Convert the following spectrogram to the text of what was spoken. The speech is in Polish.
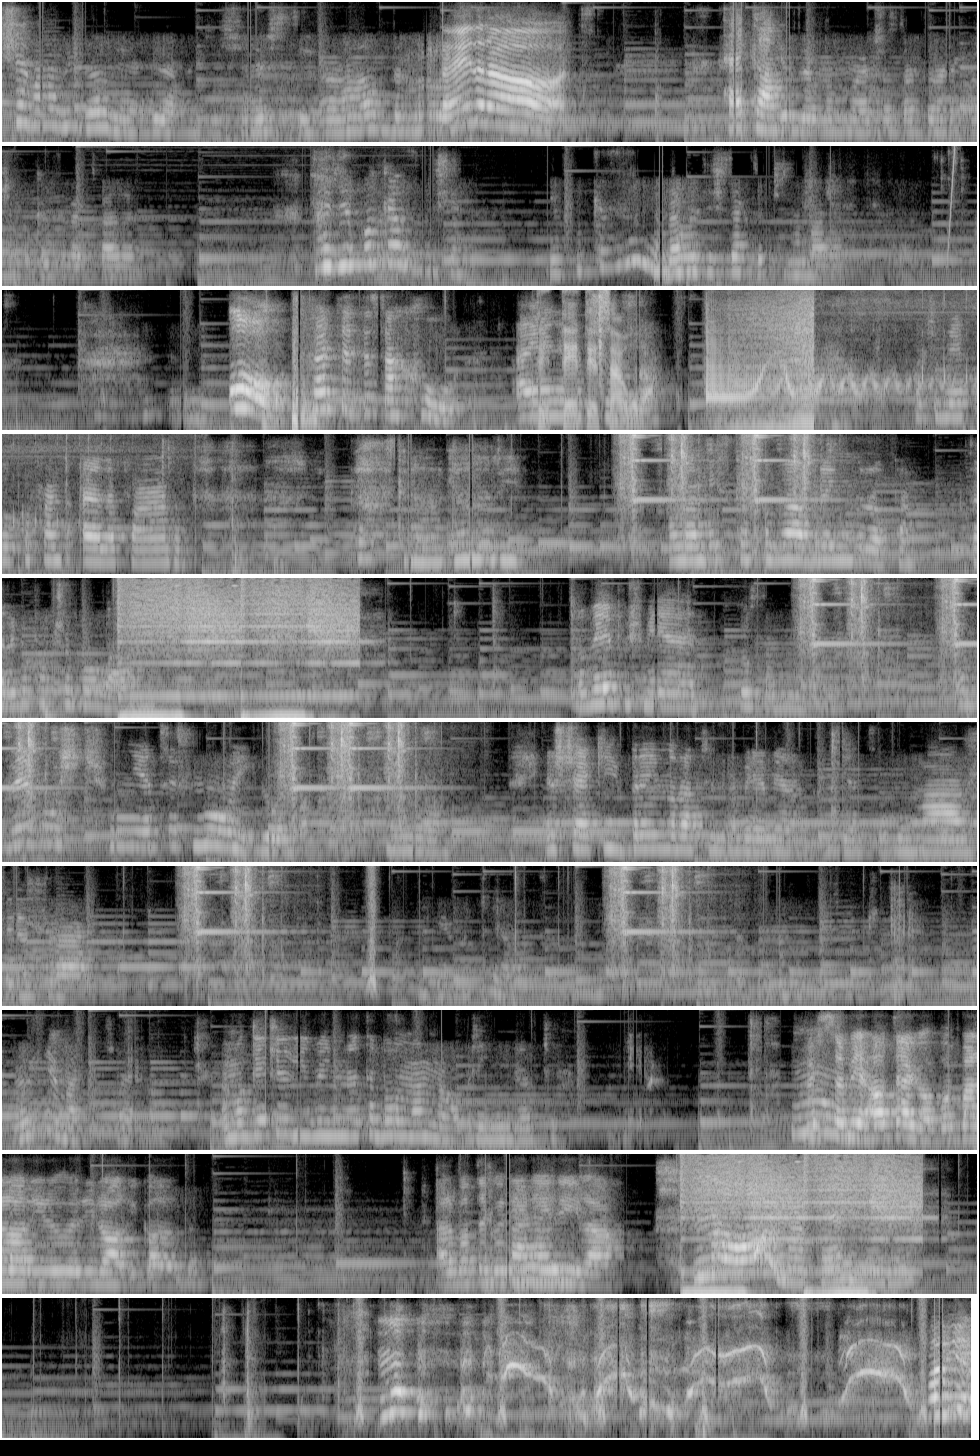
Siema widzowie, gramy dzisiaj z Brain. Brainrot! Hejka. Jest ze mną moja siostra, która nie może pokazywać twarzy. No nie pokazuj się. Nie pokazuj. Nawet jeśli tak, to ci zamarzę. O! Tety ty sahur. A Ty, ty, ty, potrzebuję. Saura. Potrzebuję kokosant, elefant. Ona mi skasowała Brainrota, którego potrzebowałam. No wypuść mnie. Zostaw mnie. No wypuść mnie, to jest. No. Jeszcze jakiś Brainroty no bo ja miałam więcej. Masz jeszcze... Nie wiem, ja mam. No już nie ma niczego. A mogę jakiegoś Brainrota, bo mam mało Brainrotów. Weź sobie o tego, bo balori loli loli gold. Albo tego Balon. Lili Lila. No, na pewno. No. No nie!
